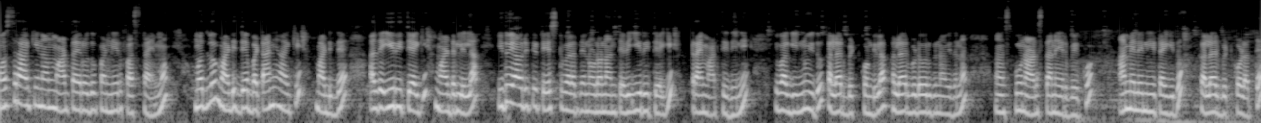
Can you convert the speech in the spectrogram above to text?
ಮೊಸರು ಹಾಕಿ ನಾನು ಮಾಡ್ತಾ ಇರೋದು ಪನ್ನೀರ್ ಫಸ್ಟ್ ಟೈಮು ಮೊದಲು ಮಾಡಿದ್ದೆ, ಬಟಾಣಿ ಹಾಕಿ ಮಾಡಿದ್ದೆ. ಆದರೆ ಈ ರೀತಿಯಾಗಿ ಮಾಡಿರಲಿಲ್ಲ. ಇದು ಯಾವ ರೀತಿ ಟೇಸ್ಟ್ ಬರುತ್ತೆ ನೋಡೋಣ ಅಂತೇಳಿ ಈ ರೀತಿಯಾಗಿ ಟ್ರೈ ಮಾಡ್ತಿದ್ದೀನಿ. ಇವಾಗ ಇನ್ನೂ ಇದು ಕಲರ್ ಬಿಟ್ಕೊಂಡಿಲ್ಲ. ಕಲರ್ ಬಿಡೋವರೆಗೂ ನಾವು ಇದನ್ನು ಸ್ಪೂನ್ ಆಡಿಸ್ತಾನೆ ಇರಬೇಕು. ಆಮೇಲೆ ನೀಟಾಗಿದು ಕಲರ್ ಬಿಟ್ಕೊಳ್ಳುತ್ತೆ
